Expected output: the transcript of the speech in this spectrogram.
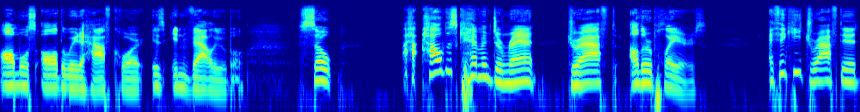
almost all the way to half court is invaluable. So, h- how does Kevin Durant draft other players? I think he drafted.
